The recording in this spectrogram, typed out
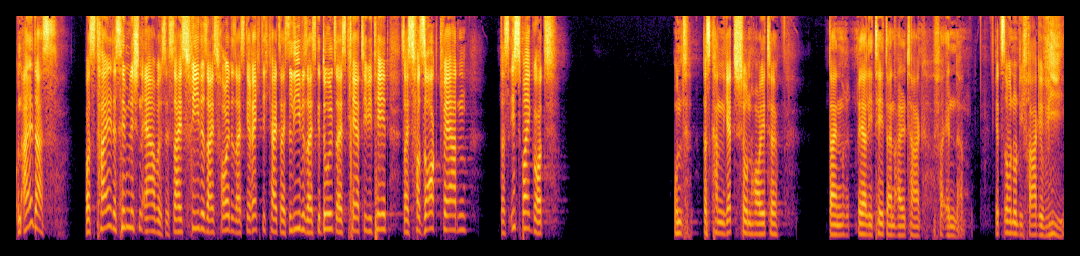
Und all das, was Teil des himmlischen Erbes ist, sei es Friede, sei es Freude, sei es Gerechtigkeit, sei es Liebe, sei es Geduld, sei es Kreativität, sei es versorgt werden, das ist bei Gott. Und das kann jetzt schon heute deine Realität, deinen Alltag verändern. Jetzt aber nur die Frage, wie?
